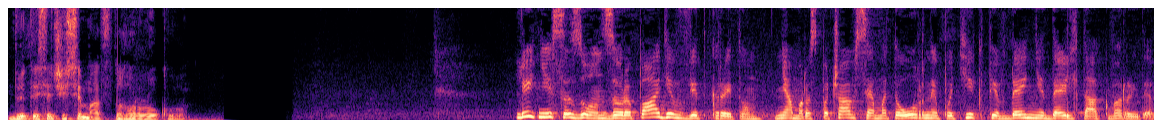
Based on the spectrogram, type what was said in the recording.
2017 року. Літній сезон зорепадів відкрито. Днями розпочався метеорний потік південні дельта Аквариди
